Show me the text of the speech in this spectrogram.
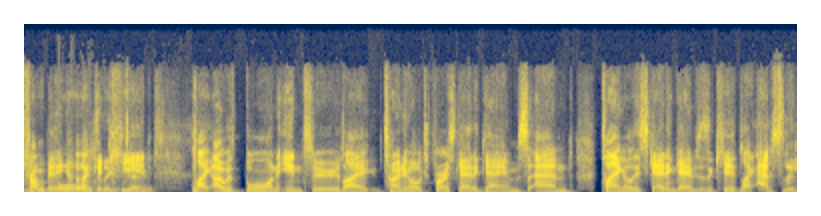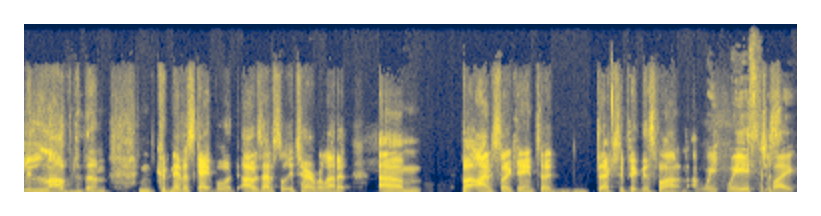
from being like a kid, games. like I was born into like Tony Hawk's Pro Skater games and playing all these skating games as a kid. Like absolutely loved them. and Could never skateboard. I was absolutely terrible at it. Um, but I'm so keen to actually pick this one. We we used to Just- play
